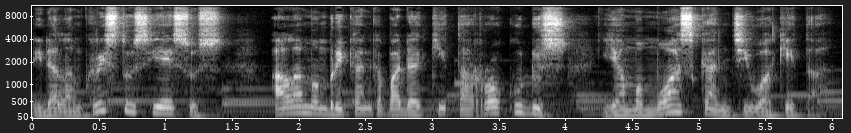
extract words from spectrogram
di dalam Kristus Yesus, Allah memberikan kepada kita Roh Kudus yang memuaskan jiwa kita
